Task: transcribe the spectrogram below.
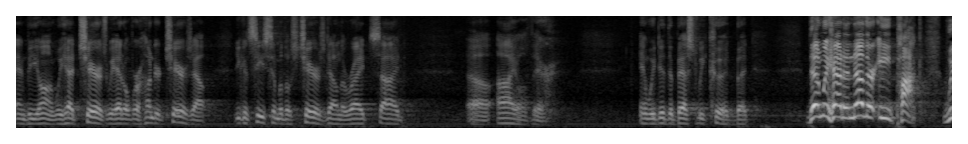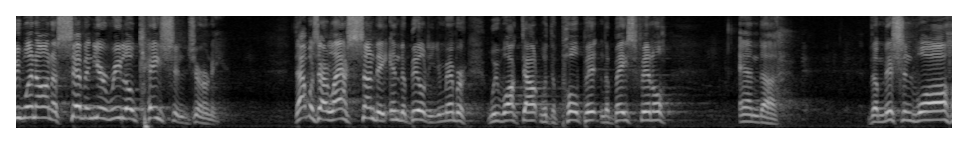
and beyond. We had chairs, we had over 100 chairs out. You can see some of those chairs down the right side uh, aisle there. And we did the best we could, but then we had another epoch. We went on a seven year relocation journey. That was our last Sunday in the building. You remember we walked out with the pulpit and the bass fiddle and uh, the mission wall.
